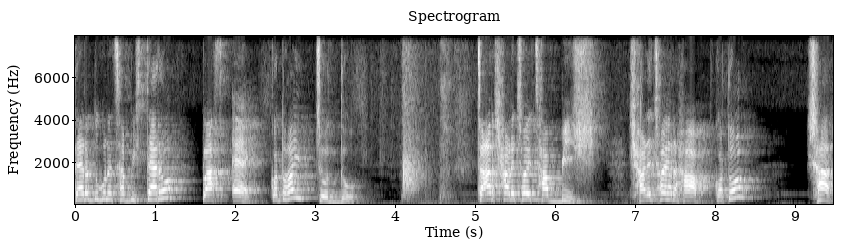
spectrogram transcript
তেরো দুগুণে ছাব্বিশ, তেরো প্লাস এক। কত হয়? চোদ্দ। চার সাড়ে ছয় ছাব্বিশ। সাড়ে ছয় আর হাফ কত? সাত।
